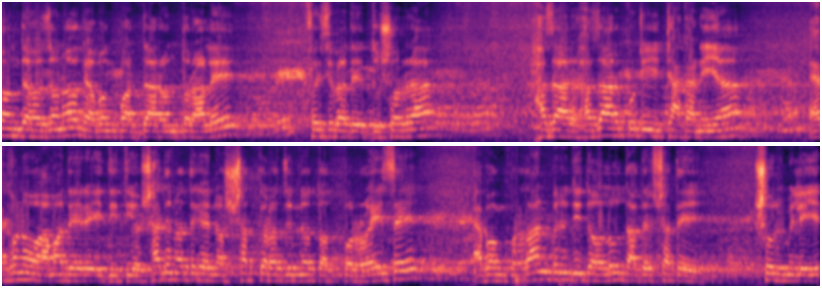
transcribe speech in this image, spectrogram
সন্দেহজনক এবং পর্দার অন্তরালে ফৈসিবাদের দূষররা হাজার হাজার কোটি টাকা নিয়ে এখনও আমাদের এই দ্বিতীয় স্বাধীনতাকে নস্বাত করার জন্য তৎপর রয়েছে এবং প্রধান বিরোধী দলও তাদের সাথে সুর মিলিয়ে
